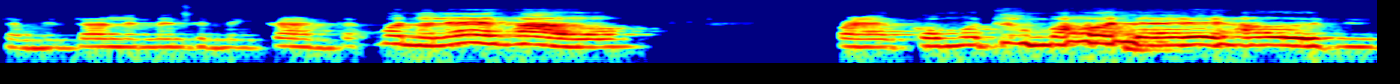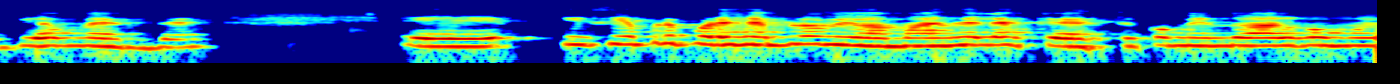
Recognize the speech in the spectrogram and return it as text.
lamentablemente me encanta. Bueno, la he dejado, para cómo tomaba la he dejado definitivamente. Eh, y siempre, por ejemplo, mi mamá es de las que estoy comiendo algo muy,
